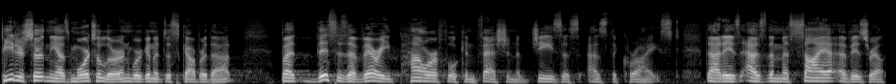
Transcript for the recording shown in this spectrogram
Peter certainly has more to learn. We're going to discover that. But this is a very powerful confession of Jesus as the Christ. That is, as the Messiah of Israel,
